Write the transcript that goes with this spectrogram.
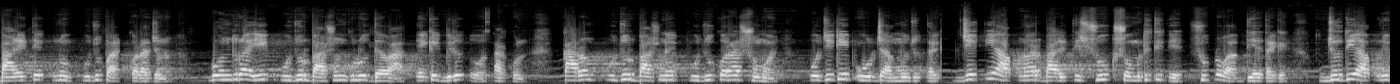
বাড়িতে কোনো পুজো পাঠ করার জন্য। বন্ধুরা, এই পুজোর বাসনগুলো দেওয়া থেকে বিরত থাকুন। কারণ পুজোর বাসনে পুজো করার সময় পজিটিভ ঊর্জা মজুদ থাকে। যেটি আপনার বাড়িতে সুখ সমৃদ্ধিতে সুপ্রভাব দিয়ে থাকে। যদি আপনি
